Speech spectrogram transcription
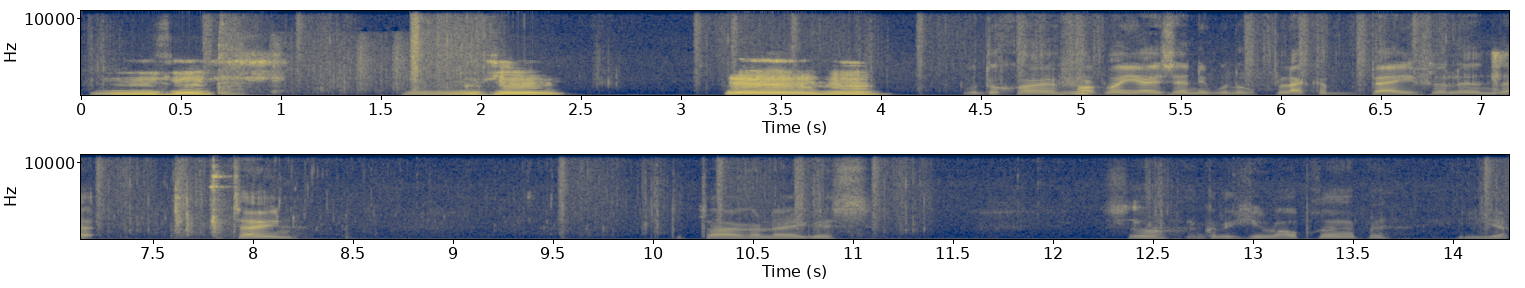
Mhm. Mhm. Mhm. Ik moet toch, uh, vat maar jij zin, ik moet nog plekken bijvullen in de tuin. Dat daar gelijk is. Zo, dan kan ik hier wel oprapen. Ja.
